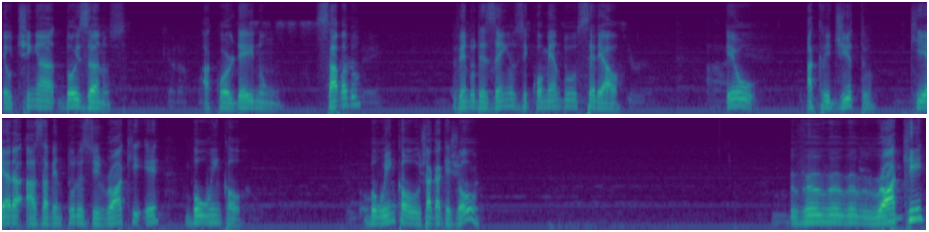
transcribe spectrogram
eu tinha dois anos. Acordei num sábado, vendo desenhos e comendo cereal eu acredito que era As Aventuras de Rocky e Bullwinkle. Bullwinkle já gaguejou? Rocky.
